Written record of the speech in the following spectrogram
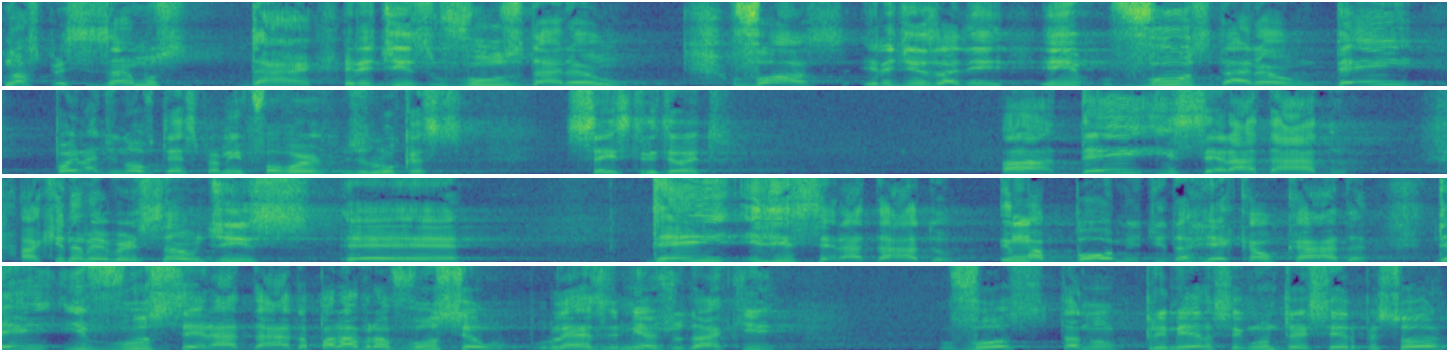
nós precisamos dar, ele diz: vos darão. Vós, ele diz ali, e vos darão. Deem, põe lá de novo o texto para mim, por favor, de Lucas 6,38. Ah, dei e será dado. Aqui na minha versão diz: é, Deem e lhes será dado, em uma boa medida recalcada. Deem e vos será dado. A palavra vos, se o Leslie me ajudar aqui, vos está no primeira, segunda, terceira pessoa,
